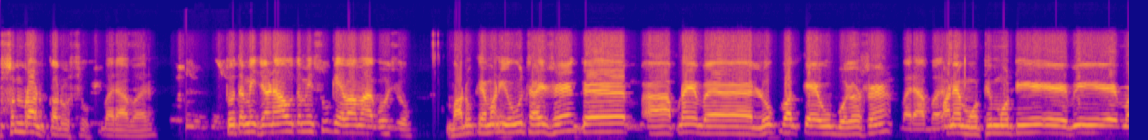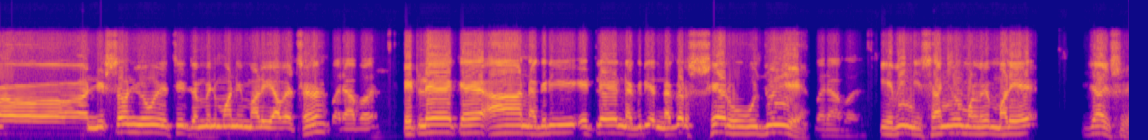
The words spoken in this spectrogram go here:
સ્મરણ કરું છું. બરાબર. તો તમે જણાવો તમે શું કહેવા માંગો છો? મારું કહેવાનું એવું થાય છે કે આપણે લોક વાક્ય એવું બોલે છે. બરાબર. અને મોટી મોટી એવી નિશાનીઓ એથી જમીનમાંની મળી આવે છે. બરાબર. એટલે કે આ નગરી એટલે નગરી નગર શહેર હોવું જોઈએ. બરાબર. એવી નિશાનીઓ મળે મળે જાય છે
